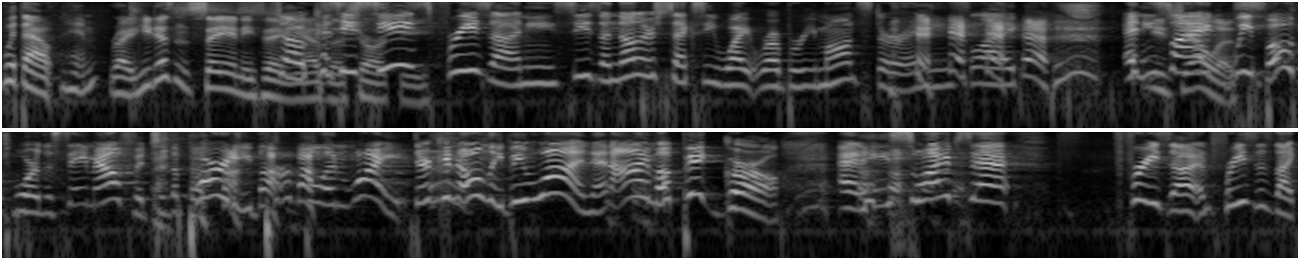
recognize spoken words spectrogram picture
without him. Right. He doesn't say anything. So, because because he sees Frieza and he sees another sexy white rubbery monster, and he's like, and he's, He's like, jealous. we both wore the same outfit to the party, purple and white. There can only be one, and I'm a big girl. And he swipes at Frieza, uh, and Frieza's like,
